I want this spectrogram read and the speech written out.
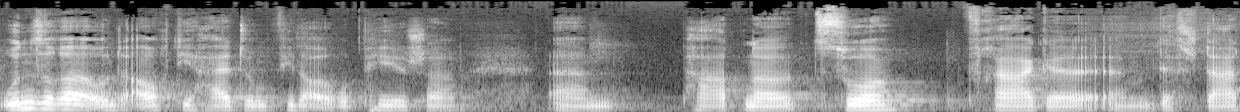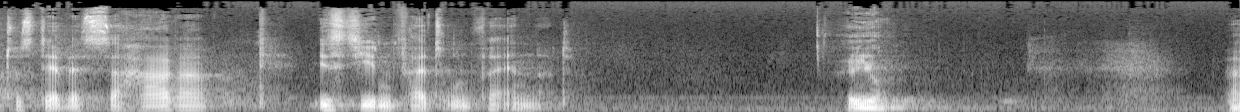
unsere und auch die Haltung vieler europäischer ähm, Partner zur Frage ähm, des Status der Westsahara ist jedenfalls unverändert. Herr Jung. Äh,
